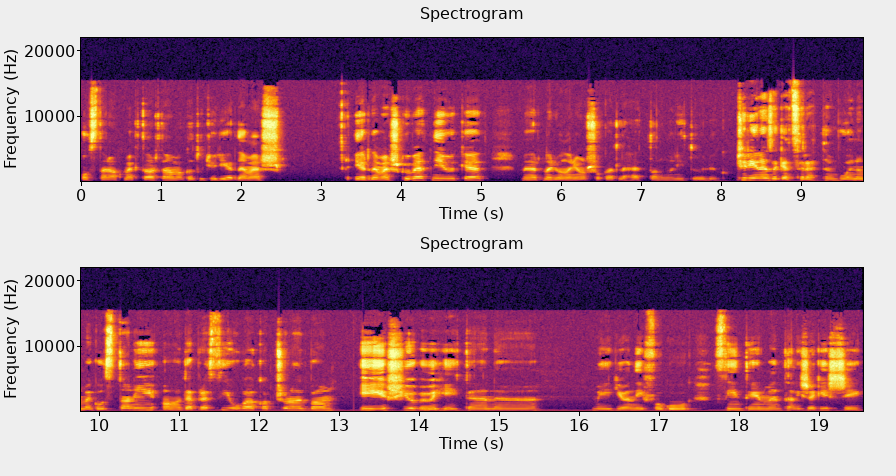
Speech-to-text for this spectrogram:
osztanak meg tartalmakat, úgyhogy érdemes, érdemes követni őket, mert nagyon-nagyon sokat lehet tanulni tőlük. Úgyhogy én ezeket szerettem volna megosztani a depresszióval kapcsolatban, és jövő héten még jönni fogok szintén mentális egészség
